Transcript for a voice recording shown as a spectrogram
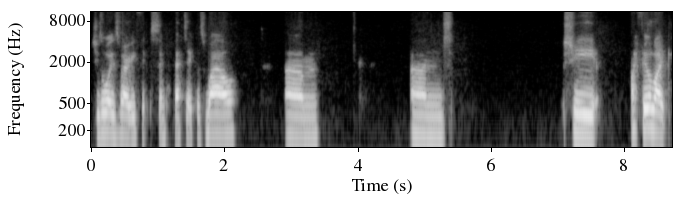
she's always very th- sympathetic as well. Um, and she, I feel like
